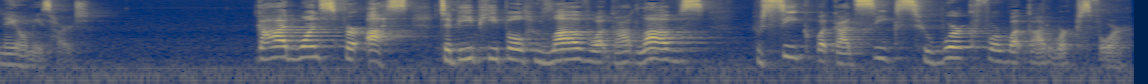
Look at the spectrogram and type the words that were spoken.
Naomi's heart. God wants for us to be people who love what God loves, who seek what God seeks, who work for what God works for.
